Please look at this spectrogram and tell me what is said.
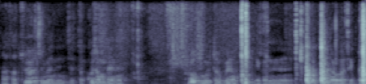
나서 조여주면 이제 딱 고정되는 probe holder고요. 이거는 여러 가지 거.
